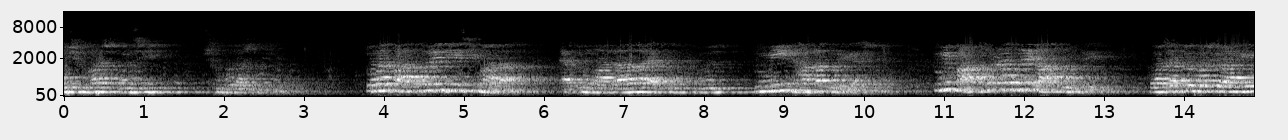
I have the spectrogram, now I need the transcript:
আমি সুভাষ বলছি শুভদাস তোমার পাথরে দিয়েছি মালা। এত মালা, এত ফুল তুমি ঢাকা করে গেছো। তুমি পাথর না হলে রাত করতে। পঁচাত্তর বছর আগে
